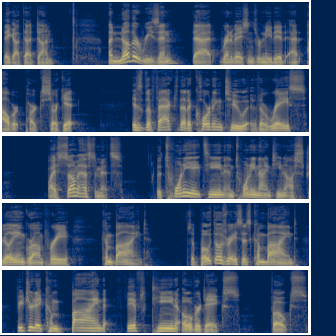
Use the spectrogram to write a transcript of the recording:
they got that done. Another reason that renovations were needed at Albert Park Circuit is the fact that, according to the race, by some estimates, the 2018 and 2019 Australian Grand Prix combined, so both those races combined, featured a combined 15 overtakes, folks.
